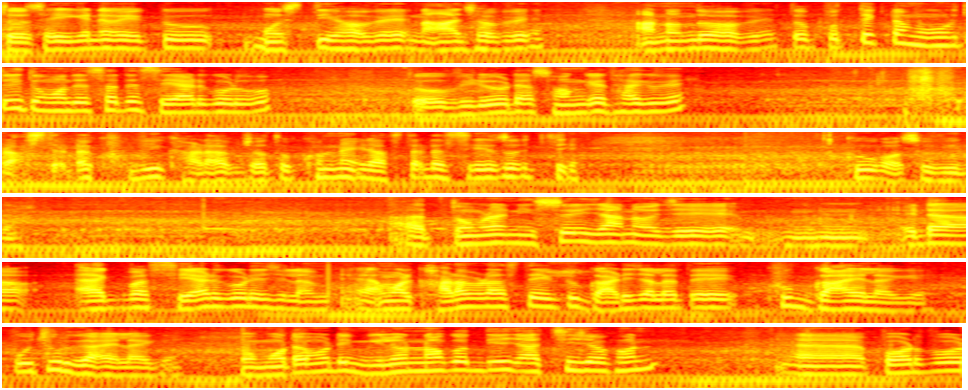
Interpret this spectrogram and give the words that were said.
তো সেইখানেও একটু মস্তি হবে, নাচ হবে, আনন্দ হবে। তো প্রত্যেকটা মুহূর্তেই তোমাদের সাথে শেয়ার করব। তো ভিডিওটা সঙ্গে থাকবে। রাস্তাটা খুবই খারাপ, যতক্ষণ না এই রাস্তাটা শেষ হচ্ছে, খুব অসুবিধা। আর তোমরা নিশ্চয়ই জানো যে এটা একবার শেয়ার করেছিলাম, আমার খারাপ রাস্তায় একটু গাড়ি চালাতে খুব গায়ে লাগে, প্রচুর গায়ে লাগে। তো মোটামুটি মিলননগর দিয়ে যাচ্ছি যখন পরপর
